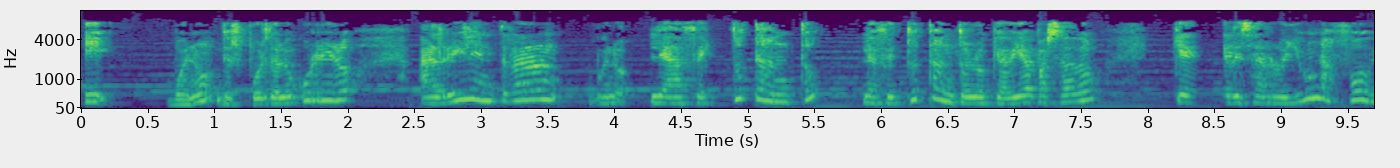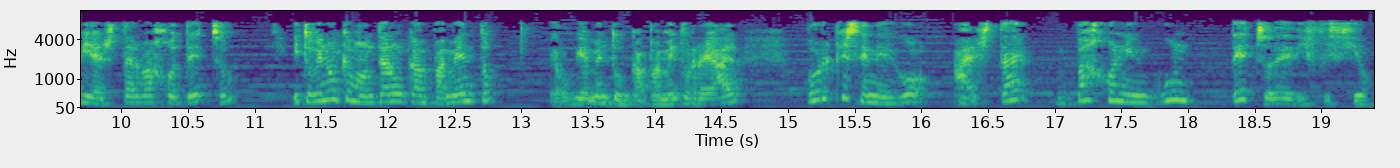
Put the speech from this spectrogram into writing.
Y, bueno, después de lo ocurrido, al rey le entraron, bueno, le afectó tanto, le afectó tanto lo que había pasado, que desarrolló una fobia a estar bajo techo y tuvieron que montar un campamento, obviamente un campamento real, porque se negó a estar bajo ningún techo de edificio.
